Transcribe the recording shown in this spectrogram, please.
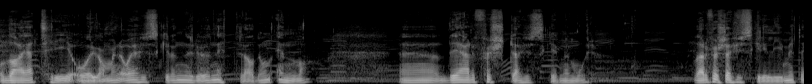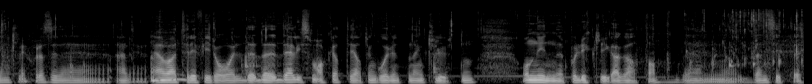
Og da er jeg tre år gammel, og jeg husker den røde nettradioen ennå. Eh, Det er det første jeg husker med mor. Det er det første jeg husker i livet mitt, egentlig. for å si det ærlig. Jeg var tre-fire år. Det, det, det er liksom akkurat det at hun går rundt med den kluten og nynner på Lykkelige gatan. Den, den sitter.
